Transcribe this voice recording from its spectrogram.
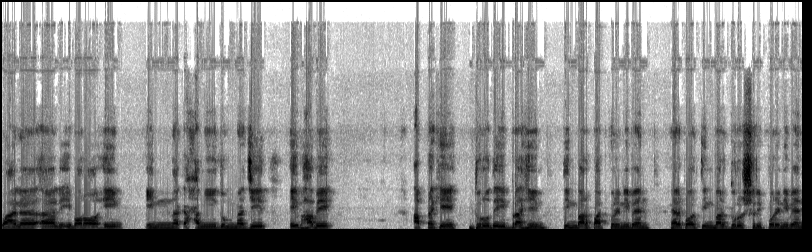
وعلى آل إبراهيم إنك حميد مجيد এইভাবে আপনাকে দুরুদে ইব্রাহিম তিনবার পাঠ করে নেবেন এরপর তিনবার দুরুদ শরীফ পড়ে নেবেন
